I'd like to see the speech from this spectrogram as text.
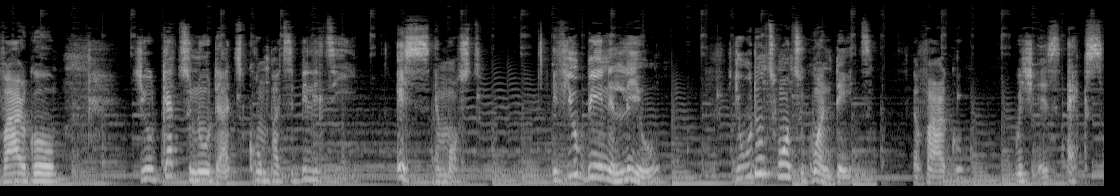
Virgo, you'll get to know that compatibility is a must. If you being a Leo, you wouldn't want to go and date a Virgo, which is X.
